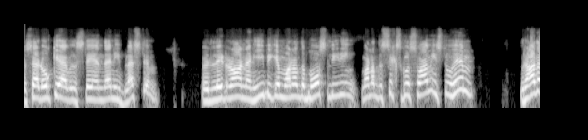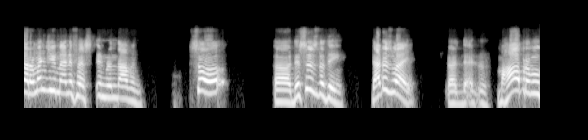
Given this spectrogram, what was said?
said, Okay, I will stay. And then he blessed him later on. And he became one of the most leading, one of the six Goswamis to him. Radha Ramanji manifest in Vrindavan. So, this is the thing that is why Mahaprabhu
